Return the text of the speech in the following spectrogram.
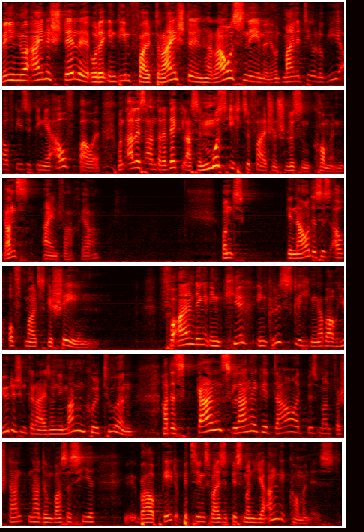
Wenn ich nur eine Stelle oder in dem Fall drei Stellen herausnehme und meine Theologie auf diese Dinge aufbaue und alles andere weglasse, muss ich zu falschen Schlüssen kommen. Ganz einfach, ja. Und genau das ist auch oftmals geschehen vor allen Dingen in, Kirch, in christlichen, aber auch jüdischen Kreisen und in manchen Kulturen hat es ganz lange gedauert, bis man verstanden hat, um was es hier überhaupt geht, beziehungsweise bis man hier angekommen ist.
